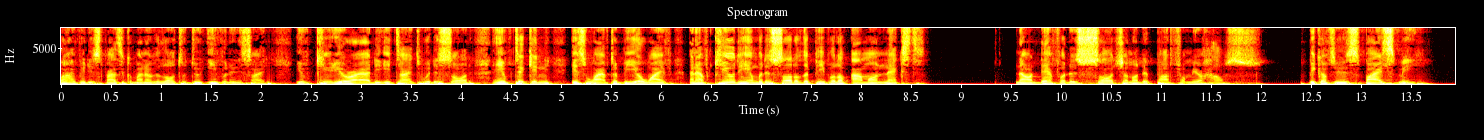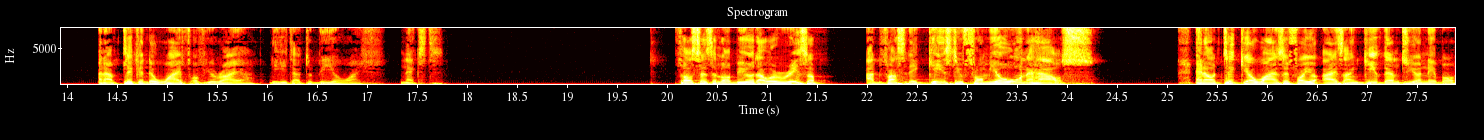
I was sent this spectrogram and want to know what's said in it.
Why have you despised the command of the Lord to do evil in his sight? You've killed Uriah the Hittite with the sword, and you've taken his wife to be your wife, and have killed him with the sword of the people of Ammon. Next. Now, therefore, the sword shall not depart from your house, because you despise me, and I have taken the wife of Uriah the Hittite to be your wife. Next. Thus says the Lord, Behold, I will raise up adversity against you from your own house. And I'll take your wives before your eyes and give them to your neighbor,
